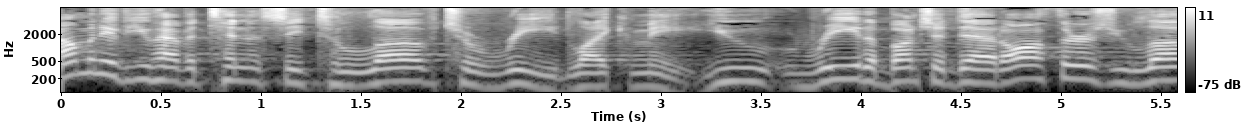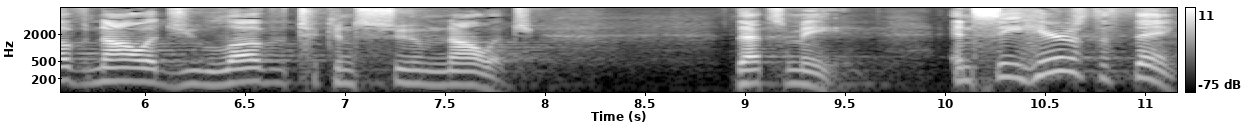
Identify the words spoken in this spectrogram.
How many of you have a tendency to love to read like me? You read a bunch of dead authors, you love knowledge, you love to consume knowledge. That's me. And see, here's the thing.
